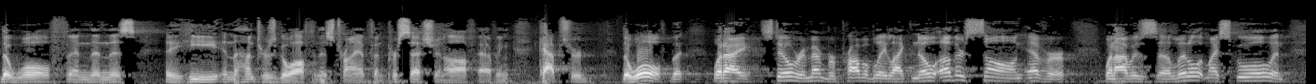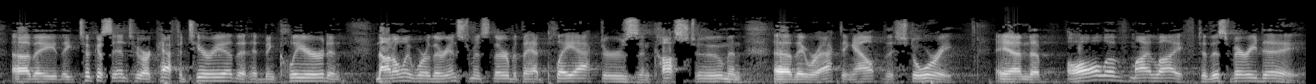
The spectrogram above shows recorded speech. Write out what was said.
the wolf. And then this, uh, he and the hunters go off in this triumphant procession off, having captured the wolf. But what I still remember, probably like no other song ever, when I was uh, little at my school, and uh, they, they took us into our cafeteria that had been cleared, and not only were there instruments there, but they had play actors and costume, and uh, they were acting out the story. And uh, all of my life to this very day,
